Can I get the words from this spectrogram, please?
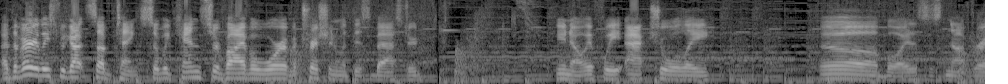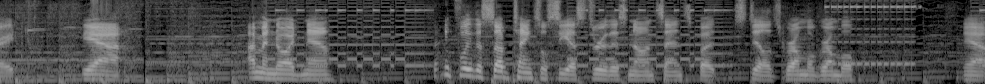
At the very least, we got sub-tanks, so we can survive a war of attrition with this bastard. You know, if we actually... Oh, boy, this is not great. Yeah. I'm annoyed now. Thankfully, the sub-tanks will see us through this nonsense, but still, it's grumble grumble. Yeah.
